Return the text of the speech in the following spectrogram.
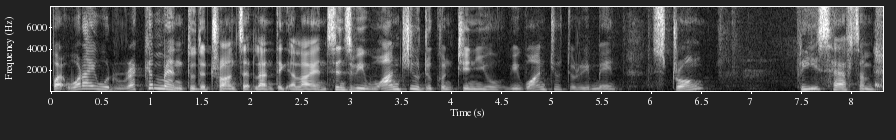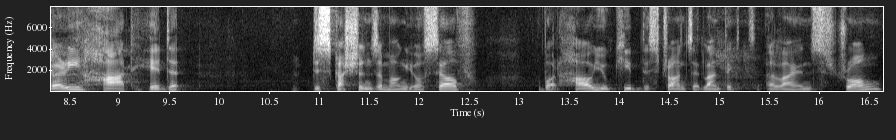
But what I would recommend to the Transatlantic Alliance, since we want you to continue, we want you to remain strong, please have some very hard headed discussions among yourself about how you keep this transatlantic alliance strong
